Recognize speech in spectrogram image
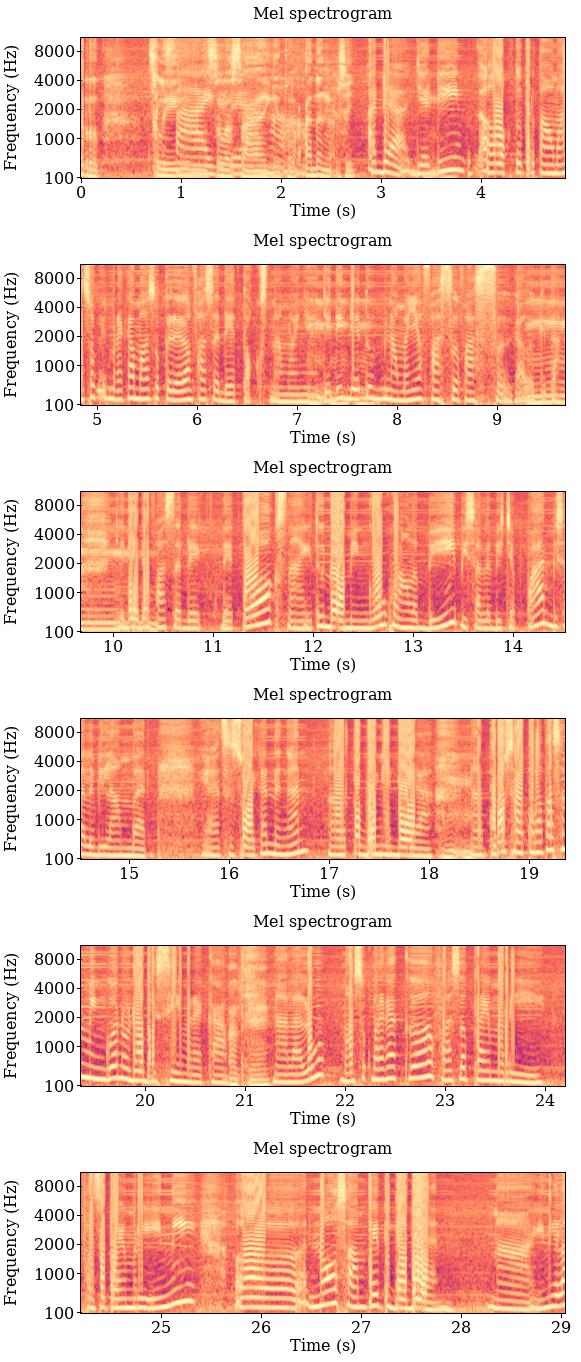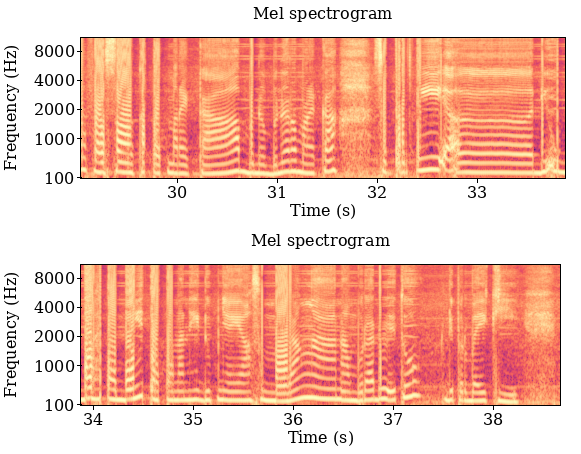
clean selesai, selesai gitu, ya. gitu. Ada nggak sih? Ada. Jadi hmm. uh, waktu pertama masuk mereka masuk ke dalam fase detox namanya. Hmm. Jadi dia hmm, tuh hmm. namanya fase-fase kalau hmm. kita. Jadi ada fase de detox. Nah itu dua minggu kurang lebih bisa lebih cepat, bisa lebih lambat. Ya sesuaikan dengan uh, tubuhnya dia. Hmm. Nah terus rata-rata semingguan udah bersih mereka. Okay. Nah lalu masuk mereka ke fase primary. Fase primary ini uh, 0 sampai 3 bulan. Nah, inilah fase ketat mereka, benar-benar mereka seperti uh, diubah tadi tatanan hidupnya yang sembarangan, amburadul itu diperbaiki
